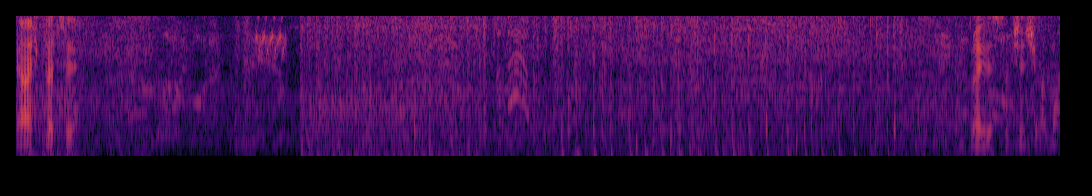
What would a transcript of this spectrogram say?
Miałaś plecy. Dobra, idę sobie wziąć ammo.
